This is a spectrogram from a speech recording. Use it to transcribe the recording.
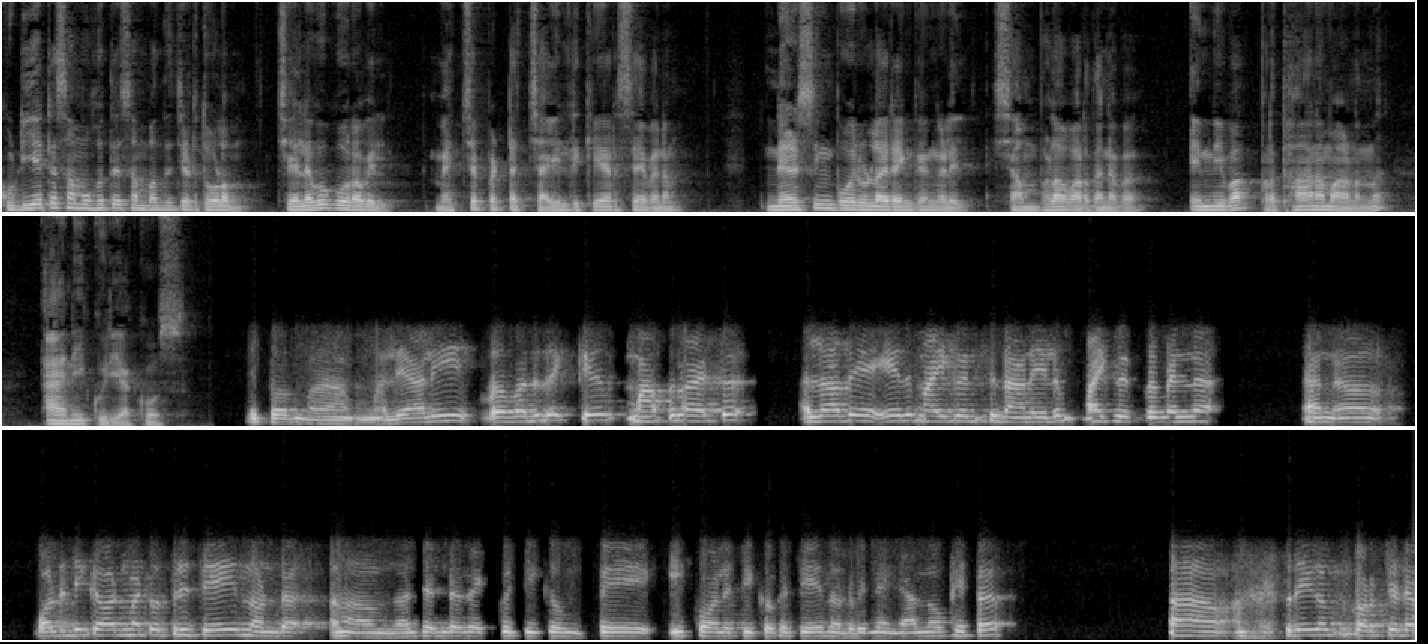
കുടിയേറ്റ സമൂഹത്തെ സംബന്ധിച്ചിടത്തോളം ചെലവ് കുറവിൽ മെച്ചപ്പെട്ട ചൈൽഡ് കെയർ സേവനം നഴ്സിംഗ് പോലുള്ള രംഗങ്ങളിൽ ശമ്പള വർധനവ് എന്നിവ പ്രധാനമാണെന്ന് ആനി കുര്യാക്കോസ്. ഇപ്പം മലയാളി വനിതയ്ക്ക് മാത്രമായിട്ട് അല്ലാതെ ഏത് മൈഗ്രൻസിനാണേലും മൈഗ്രന്റ് വിമന് ഓൾറെഡി ഗവൺമെന്റ് ഒത്തിരി ചെയ്യുന്നുണ്ട്. ജെൻഡർ എക്വിറ്റിക്കും പേ ഈക്വാലിറ്റിക്കും ഒക്കെ ചെയ്യുന്നുണ്ട്. പിന്നെ ഞാൻ നോക്കിയിട്ട് സ്ത്രീകൾക്ക് കുറച്ചുകൂടെ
